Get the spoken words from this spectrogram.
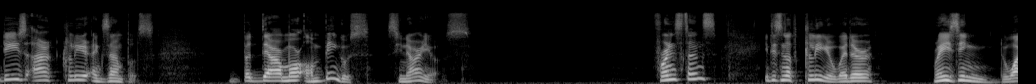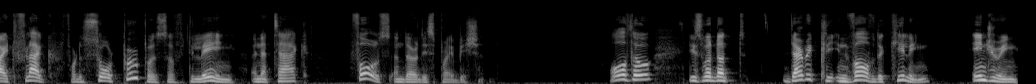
These are clear examples, but there are more ambiguous scenarios. For instance, it is not clear whether raising the white flag for the sole purpose of delaying an attack falls under this prohibition. Although this would not directly involve the killing, injuring,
